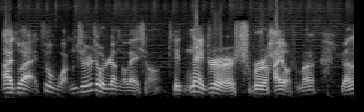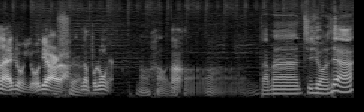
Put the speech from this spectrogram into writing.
哎，对，就我们其实就认个外形，这内置是不是还有什么原来这种油垫啊是？那不重要，嗯，好的好啊，咱们继续往下，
